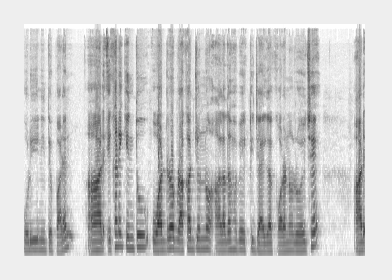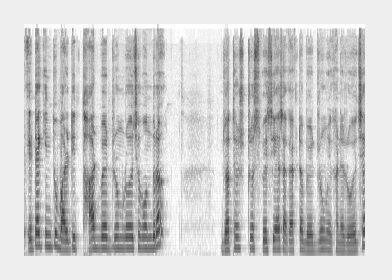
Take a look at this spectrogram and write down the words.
করিয়ে নিতে পারেন। আর এখানে কিন্তু ওয়ার্ড্রপ রাখার জন্য আলাদাভাবে একটি জায়গা করানো রয়েছে। আর এটা কিন্তু বাড়িটির থার্ড বেডরুম রয়েছে বন্ধুরা। যথেষ্ট স্পেসিয়াস এক একটা বেডরুম এখানে রয়েছে।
